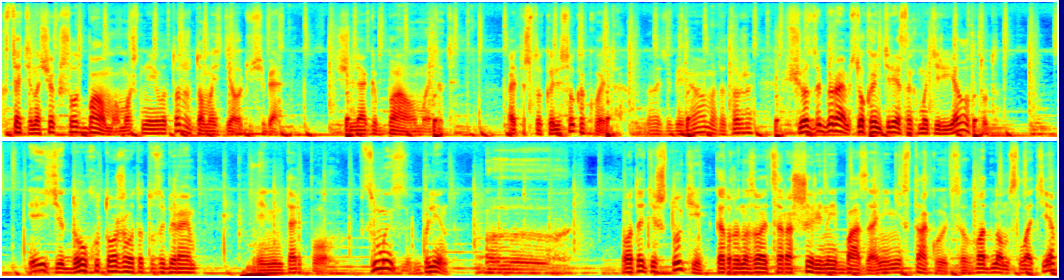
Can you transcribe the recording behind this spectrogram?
Кстати, насчет шлагбаума. Может мне его тоже дома сделать у себя? Шлагбаум этот. А это что, колесо какое-то? Давай заберем, это тоже. Еще забираем. Столько интересных материалов тут. И седуху тоже вот эту забираем. Инвентарь полон. В смысле? Блин. Ох. Вот эти штуки, которые называются расширенные базы, они не стакаются в одном слоте.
